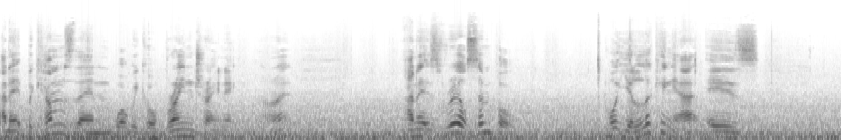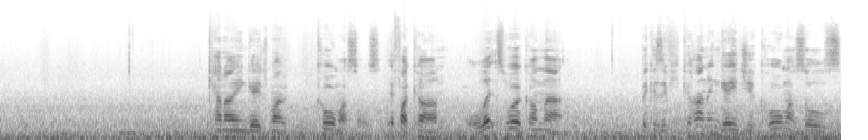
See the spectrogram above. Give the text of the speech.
and it becomes then what we call brain training. All right, and it's real simple. What you're looking at is can I engage my core muscles? If I can't, let's work on that. Because if you can't engage your core muscles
